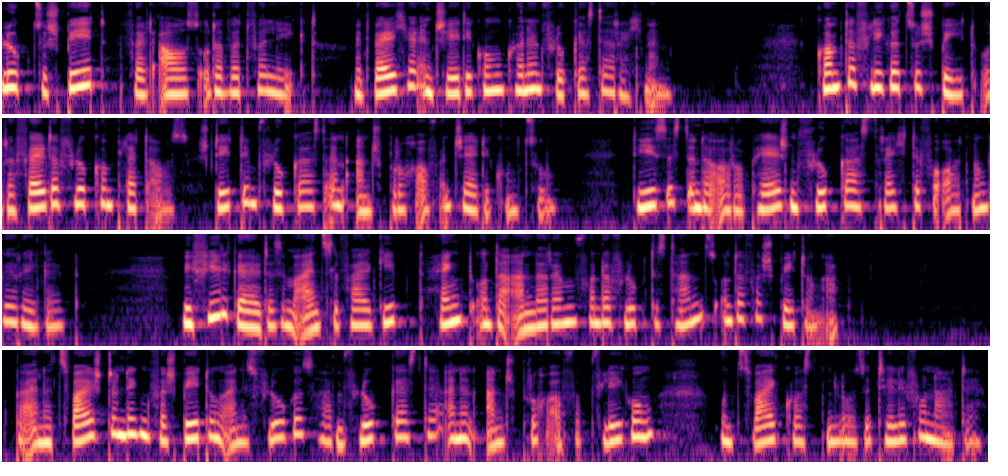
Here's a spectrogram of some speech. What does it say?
Flug zu spät, fällt aus oder wird verlegt. Mit welcher Entschädigung können Fluggäste rechnen? Kommt der Flieger zu spät oder fällt der Flug komplett aus, steht dem Fluggast ein Anspruch auf Entschädigung zu. Dies ist in der Europäischen Fluggastrechteverordnung geregelt. Wie viel Geld es im Einzelfall gibt, hängt unter anderem von der Flugdistanz und der Verspätung ab. Bei einer zweistündigen Verspätung eines Fluges haben Fluggäste einen Anspruch auf Verpflegung und zwei kostenlose Telefonate.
